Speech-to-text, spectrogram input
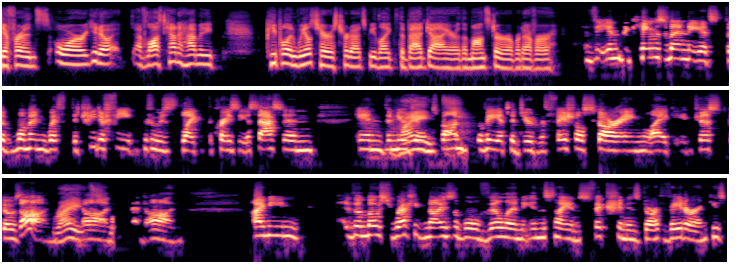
difference, or, you know, I've lost count of how many people in wheelchairs turn out to be like the bad guy or the monster or whatever. In The Kingsman, it's the woman with the cheetah feet who's like the crazy assassin. In the new Right. James Bond movie, it's a dude with facial scarring. Like it just goes on Right. and on and on. I mean, the most recognizable villain in science fiction is Darth Vader, and he's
